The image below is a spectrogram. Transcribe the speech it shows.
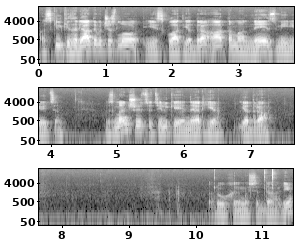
Оскільки зарядове число і склад ядра атома не змінюються. Зменшується тільки енергія ядра. Рухаємося далі.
